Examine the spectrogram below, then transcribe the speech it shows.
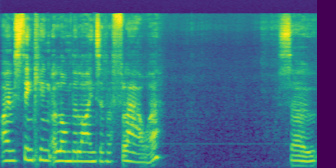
I was thinking along the lines of a flower. So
